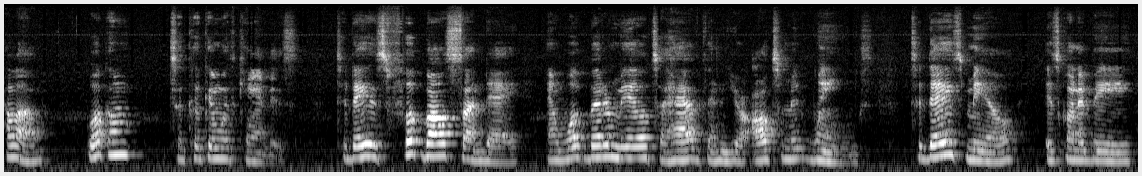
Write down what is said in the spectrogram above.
Hello, welcome to Cooking with Candice. Today is Football Sunday, and what better meal to have than your ultimate wings? Today's meal is going to be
